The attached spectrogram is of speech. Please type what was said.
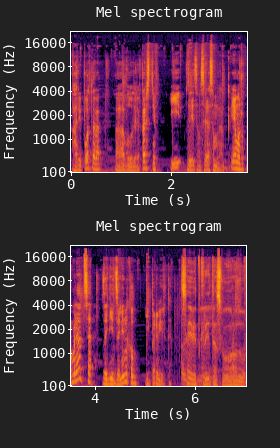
Гаррі Поттера, е, Володаря Перснів і, здається, Василя Самоненка. Я можу помилятися, зайдіть за лінком і перевірте. Це відкрита свого роду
